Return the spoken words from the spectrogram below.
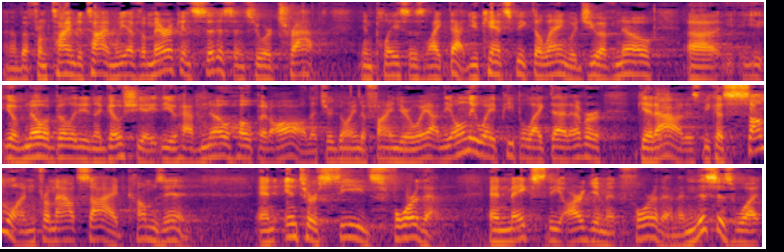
Uh, but from time to time, we have American citizens who are trapped in places like that. You can't speak the language. You have no, uh, you have no ability to negotiate. You have no hope at all that you're going to find your way out. And the only way people like that ever get out is because someone from outside comes in and intercedes for them and makes the argument for them. And this is what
